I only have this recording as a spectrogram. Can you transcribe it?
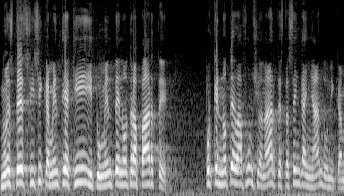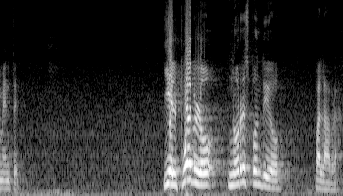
No estés físicamente aquí y tu mente en otra parte. Porque no te va a funcionar, te estás engañando únicamente. Y el pueblo no respondió palabra.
